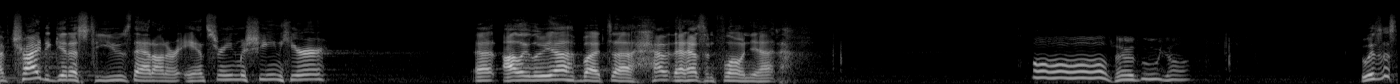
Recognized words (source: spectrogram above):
I've tried to get us to use that on our answering machine here at Alleluia, but uh, that hasn't flown yet. Alleluia. Who is this?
